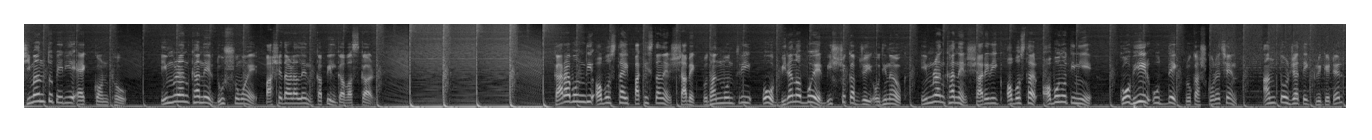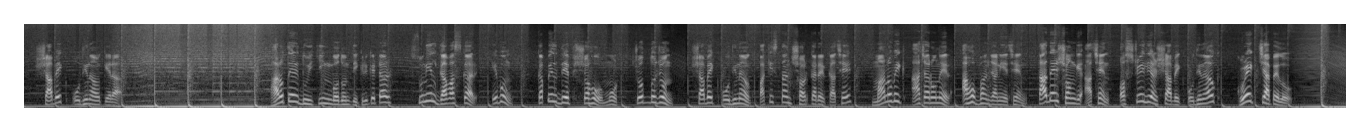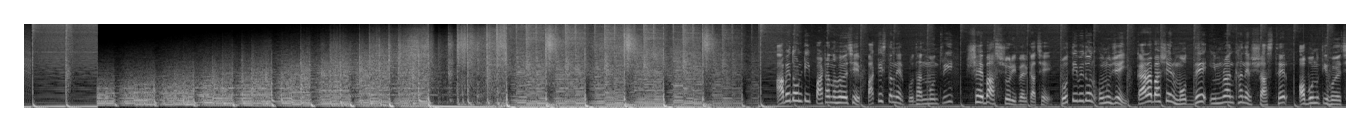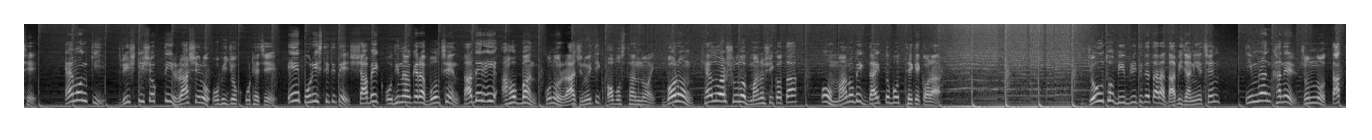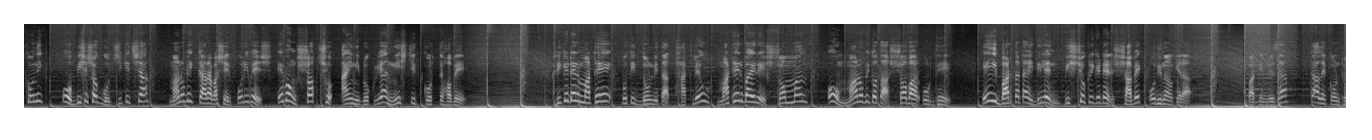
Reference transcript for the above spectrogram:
সীমান্ত পেরিয়ে এক কণ্ঠ। ইমরান খানের দুঃসময়ে পাশে দাঁড়ালেন কপিল গাভাস্কার। কারাবন্দি অবস্থায় পাকিস্তানের সাবেক প্রধানমন্ত্রী ও বিরানব্বইয়ের বিশ্বকাপজয়ী অধিনায়ক ইমরান খানের শারীরিক অবস্থার অবনতি নিয়ে গভীর উদ্বেগ প্রকাশ করেছেন আন্তর্জাতিক ক্রিকেটের সাবেক অধিনায়কেরা। ভারতের দুই কিংবদন্তি ক্রিকেটার সুনীল গাভাস্কার এবং কপিল দেব সহ মোট চোদ্দ জন সাবেক অধিনায়ক পাকিস্তান সরকারের কাছে মানবিক আচরণের আহ্বান জানিয়েছেন। তাদের সঙ্গে আছেন অস্ট্রেলিয়ার সাবেক অধিনায়ক গ্রেগ চ্যাপেলো। আবেদনটি পাঠানো হয়েছে পাকিস্তানের প্রধানমন্ত্রী শেহবাজ শরীফের কাছে। প্রতিবেদন অনুযায়ী কারাবাসের মধ্যে ইমরান খানের স্বাস্থ্যের অবনতি হয়েছে। এমনকি দৃষ্টিশক্তি হ্রাসেরও অভিযোগ উঠেছে। এ পরিস্থিতিতে সাবেক অধিনায়কেরা বলছেন, তাদের এই আহ্বান কোনো রাজনৈতিক অবস্থান নয়, বরং খেলোয়াড় সুলভ মানসিকতা ও মানবিক দায়িত্ববোধ থেকে করা। যৌথ বিবৃতিতে তারা দাবি জানিয়েছেন ইমরান খানের জন্য তাৎক্ষণিক ও বিশেষজ্ঞ চিকিৎসা, মানবিক কারাবাসের পরিবেশ এবং স্বচ্ছ আইনি প্রক্রিয়া নিশ্চিত করতে হবে। ক্রিকেটের মাঠে প্রতিদ্বন্দ্বিতা থাকলেও মাঠের বাইরে সম্মান ও মানবিকতা সবার ঊর্ধ্বে। এই বার্তাটাই দিলেন বিশ্ব ক্রিকেটের সাবেক অধিনায়কেরা। ফারদিন রেজা, কালের কণ্ঠ।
